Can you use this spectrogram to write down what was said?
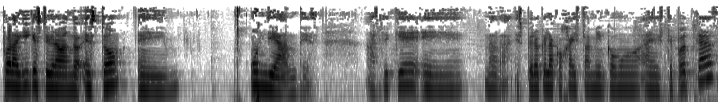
por aquí que estoy grabando esto eh, un día antes. Así que eh, nada, espero que la cojáis también como a este podcast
